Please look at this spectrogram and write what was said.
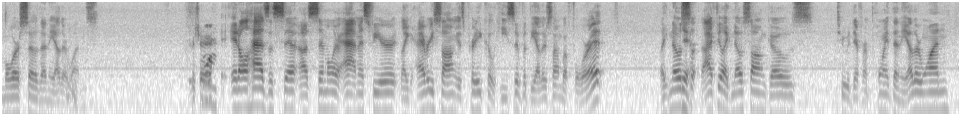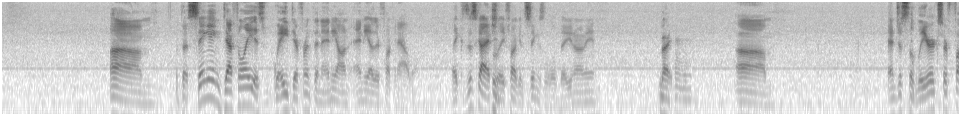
more so than the other ones. For sure. It all has a, si- a similar atmosphere. Like every song is pretty cohesive with the other song before it. Like no, Yeah. so- I feel like no song goes to a different point than the other one. Um, the singing definitely is way different than any on any other fucking album. Like, 'cause this guy actually fucking sings a little bit. You know what I mean? right. Um, and just the lyrics are fu-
